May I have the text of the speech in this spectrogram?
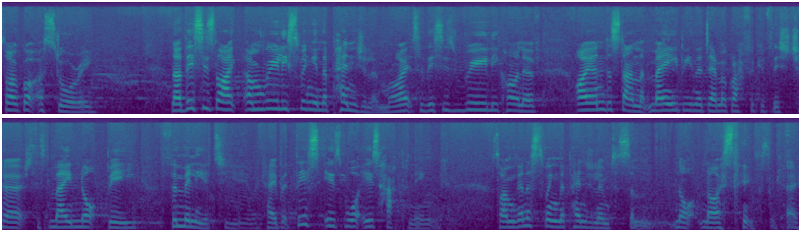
So, I've got a story. Now, this is like, I'm really swinging the pendulum, right? So, this is really kind of, I understand that maybe in the demographic of this church, this may not be familiar to you, okay? But this is what is happening so I'm going to swing the pendulum to some not nice things, okay?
